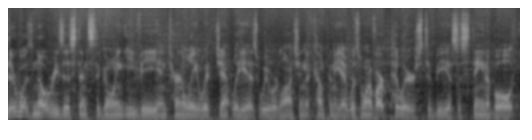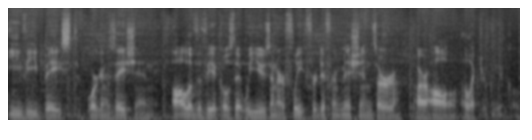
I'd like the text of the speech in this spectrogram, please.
There was no resistance to going EV internally with Gently as we were launching the company. It was one of our pillars to be a sustainable EV-based organization. All of the vehicles that we use in our fleet for different missions are, are all electric vehicles.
